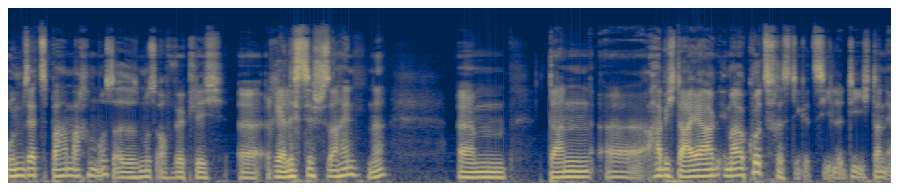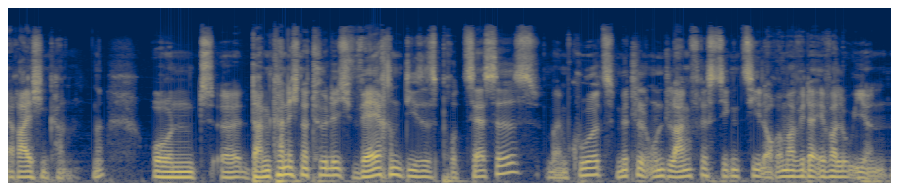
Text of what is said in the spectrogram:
umsetzbar machen muss. Also es muss auch wirklich äh, realistisch sein. Ne? Ähm, dann äh, habe ich da ja immer kurzfristige Ziele, die ich dann erreichen kann. Ne? Und äh, dann kann ich natürlich während dieses Prozesses beim kurz-, mittel- und langfristigen Ziel auch immer wieder evaluieren.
